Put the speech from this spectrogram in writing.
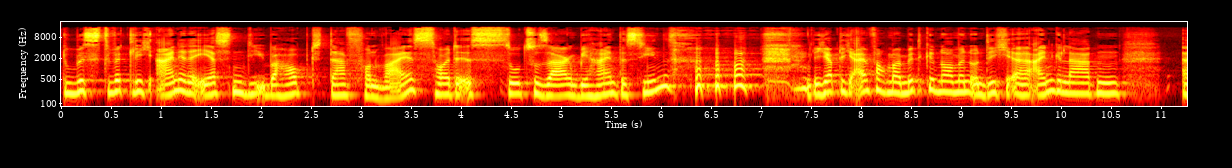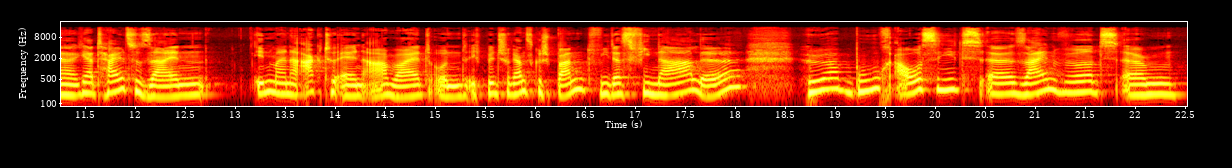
Du bist wirklich eine der ersten, die überhaupt davon weiß. Heute ist sozusagen behind the scenes. ich habe dich einfach mal mitgenommen und dich äh, eingeladen, äh, ja, Teil zu sein in meiner aktuellen Arbeit. Und ich bin schon ganz gespannt, wie das Finale Hörbuch aussieht, äh, sein wird. Ähm,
